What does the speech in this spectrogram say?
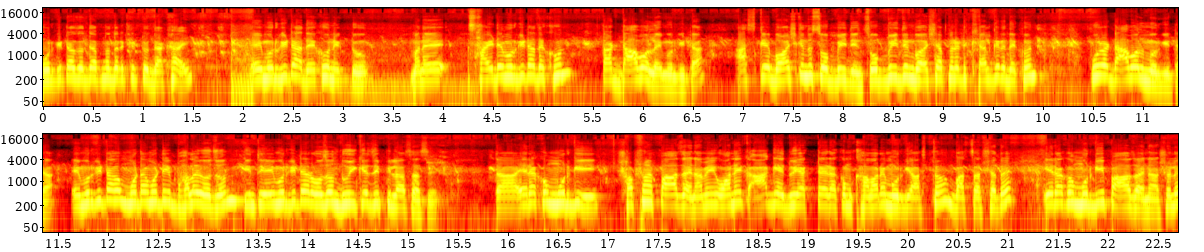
মুরগিটা যদি আপনাদেরকে একটু দেখাই। এই মুরগিটা দেখুন একটু। মানে সাইডে মুরগিটা দেখুন, তার ডাবল এই মুরগিটা। আজকে বয়স কিন্তু চব্বিশ দিন। চব্বিশ দিন বয়সে আপনারা একটু খেয়াল করে দেখুন, পুরো ডাবল মুরগিটা। এই মুরগিটাও মোটামুটি ভালোই ওজন, কিন্তু এই মুরগিটার ওজন দুই কেজি প্লাস আছে। তা এরকম মুরগি সবসময় পাওয়া যায় না। আমি অনেক আগে দুই একটা এরকম খামারে মুরগি আসতো বাচ্চার সাথে। এরকম মুরগি পাওয়া যায় না আসলে।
